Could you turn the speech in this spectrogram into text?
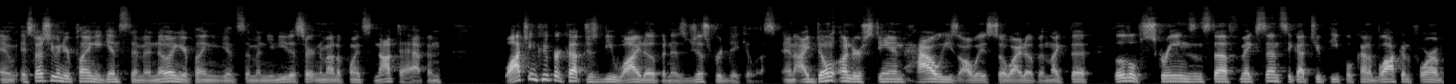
and especially when you're playing against them and knowing you're playing against them and you need a certain amount of points not to happen watching Cooper Kupp just be wide open is just ridiculous. And I don't understand how he's always so wide open. Like the, the little screens and stuff makes sense. He got two people kind of blocking for him,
